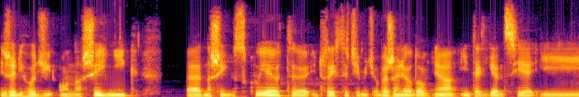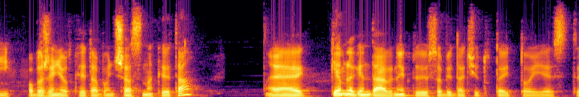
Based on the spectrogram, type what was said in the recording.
Jeżeli chodzi o naszyjnik, naszyjnik Squirt i tutaj chcecie mieć obrażenia od ognia, inteligencję i obrażenia odkryta bądź szansa nakryta. E, Gem legendarny, który sobie dacie tutaj, to jest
